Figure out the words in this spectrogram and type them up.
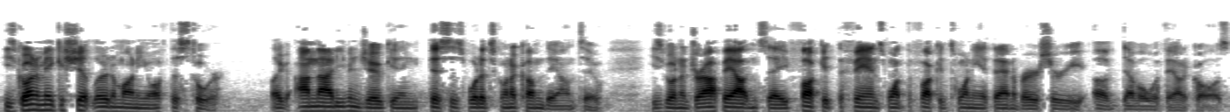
He's going to make a shitload of money off this tour. Like, I'm not even joking. This is what it's going to come down to. He's going to drop out and say, fuck it, the fans want the fucking 20th anniversary of Devil Without a Cause.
